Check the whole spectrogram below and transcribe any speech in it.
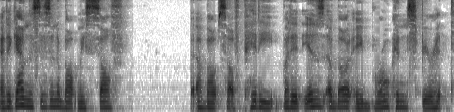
And again, this isn't about me self, about self pity, but it is about a broken spirit.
